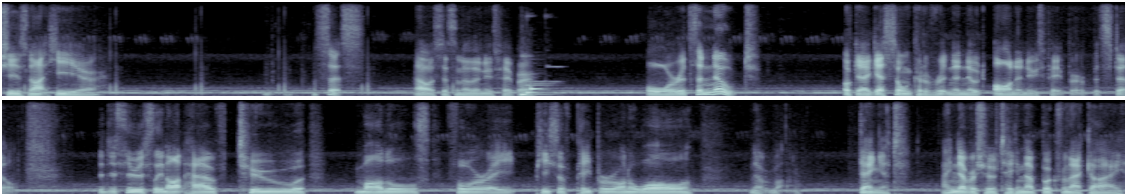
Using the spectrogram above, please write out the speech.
She's not here. What's this? Oh, it's just another newspaper. Or it's a note. Okay, I guess someone could have written a note on a newspaper, but still. Did you seriously not have two models for a piece of paper on a wall? Never mind. Dang it. I never should have taken that book from that guy.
